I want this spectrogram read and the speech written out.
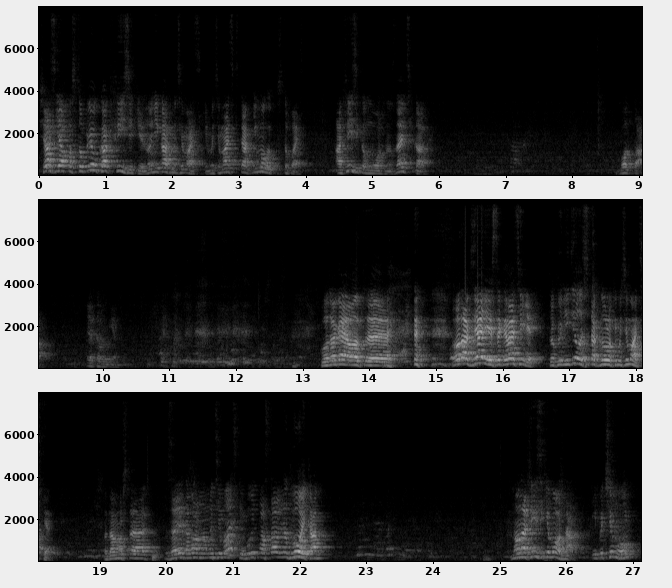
Сейчас я поступлю как физики, но не как математики. Математики так не могут поступать. А физикам можно, знаете как? Вот так. Этого нет. Вот такая вот, э, вот так взяли и сократили. Только не делайте так на уроке математики. Потому что за это вам на математике будет поставлена двойка. Но на физике можно. И почему?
